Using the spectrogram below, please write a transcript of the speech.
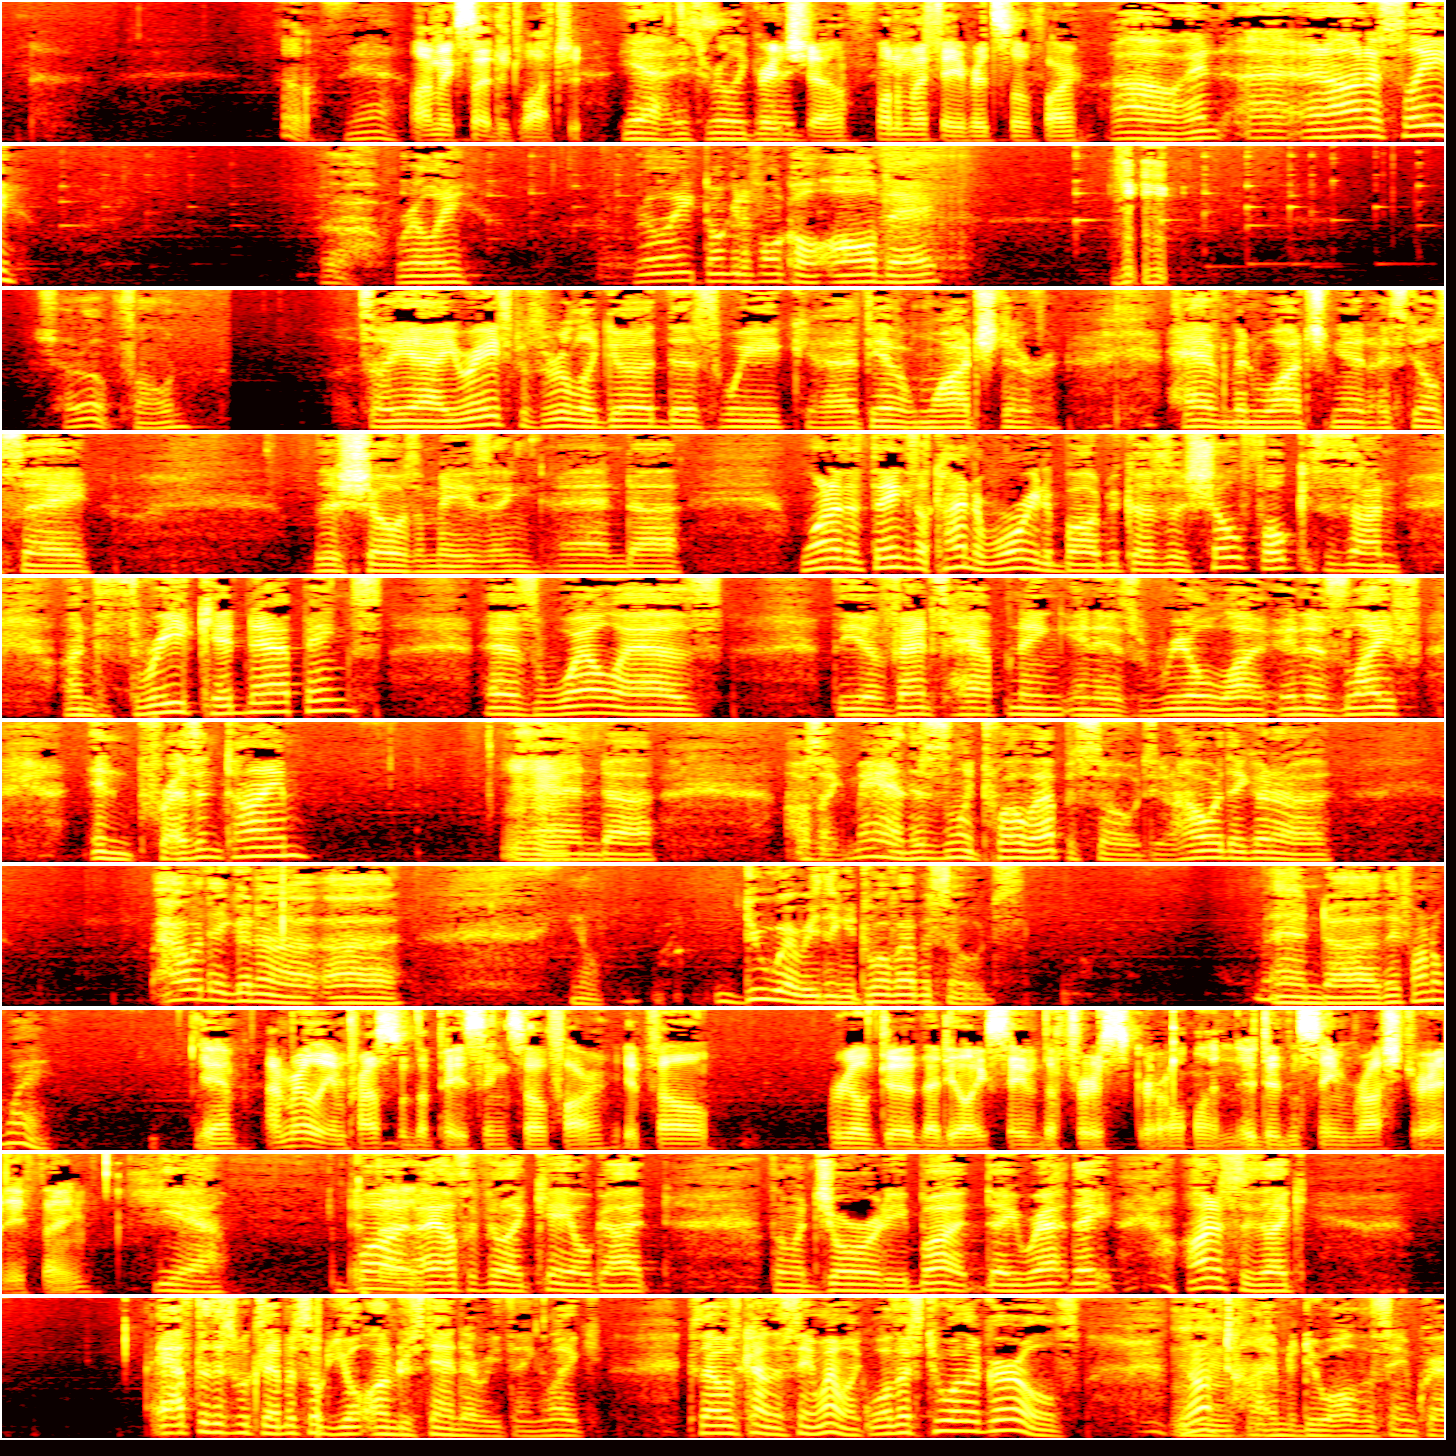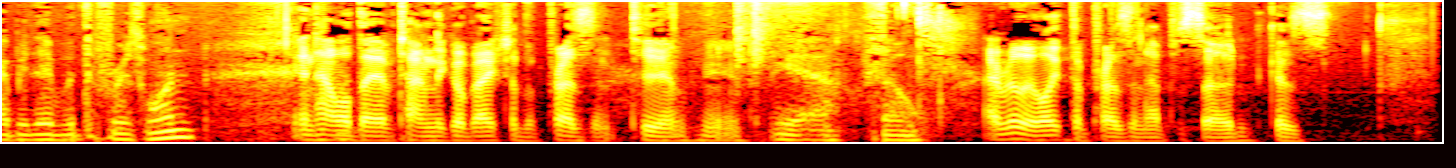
Oh. Yeah, I'm excited to watch it. yeah, it's really good. Great show. One of my favorites so far. Oh, and uh, and honestly, ugh, really, really, don't get a phone call all day. Shut up, phone. So yeah, Erased was really good this week. Uh, if you haven't watched it or haven't been watching it, I still say this show is amazing. And uh, one of the things I'm kind of worried about because the show focuses on on three kidnappings as well as the events happening in his real life in his life in present time. And uh, I was like, man, this is only twelve episodes. You know, how are they gonna? How are they gonna? Uh, you know, do everything in twelve episodes? And uh, they found a way. Yeah, I'm really impressed with the pacing so far. It felt real good that he like saved the first girl, and it didn't seem rushed or anything. Yeah, but then- I also feel like Kale got the majority. But they ra- they honestly like after this week's episode, you'll understand everything. Like because I was kind of the same way. I'm like, well, there's two other girls. They don't have time to do all the same crap they did with the first one. And how will they have time to go back to the present too? Yeah. Yeah, so I really like the present episode because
